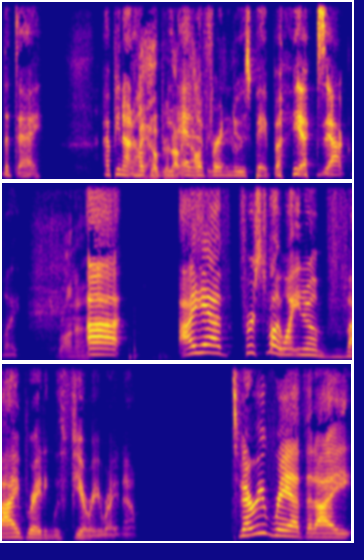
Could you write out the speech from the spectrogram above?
That's A. I hope you're not I hope you're not editor for a newspaper. yeah, exactly. Ronna? Uh, I have, first of all, I want you to know I'm vibrating with fury right now. It's very rare that I,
